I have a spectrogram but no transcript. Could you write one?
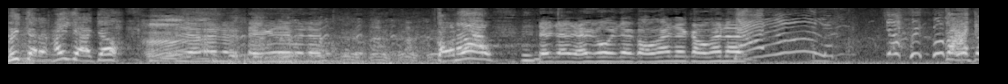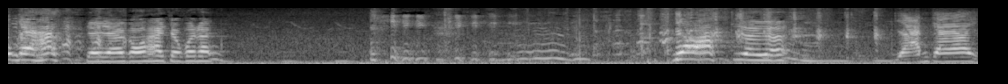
Biết giờ là mấy giờ chưa? Dạ tiền anh ơi còn nữa không? Dạ dạ dạ rồi dạ còn anh dạ còn anh ơi có hai chục ngàn hả? Dạ dạ còn hai chục anh ơi vô hả? Dạ dạ. Dạ anh trai ơi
